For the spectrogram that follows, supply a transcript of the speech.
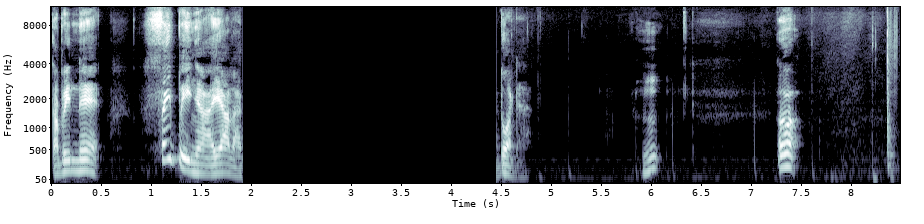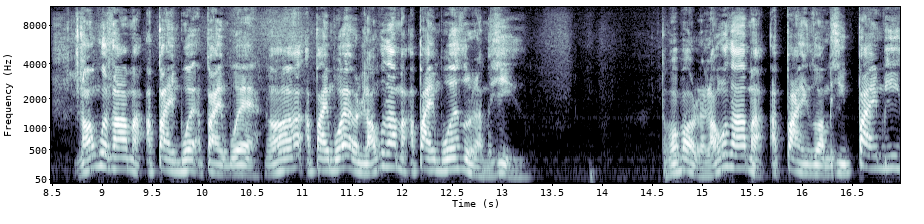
ဒါပေမဲ့စိတ်ပညာအရလာတော့တာဟမ်အော် လောင်းကစားမှာအပိုင်ပွဲအပိုင်ပွဲနော်အပိုင်ပွဲလောင်းကစားမှာအပိုင်ပွဲဆိုတာမရှိဘူးတဘောပေါက်လားလောင်းကစားမှာအပိုင်ဆိုတာမရှိပိုင်ပြီး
